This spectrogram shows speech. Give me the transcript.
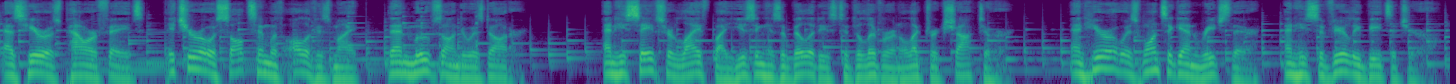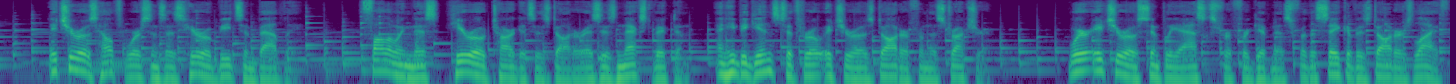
As Hiro's power fades, Ichiro assaults him with all of his might, then moves on to his daughter. And he saves her life by using his abilities to deliver an electric shock to her. And Hiro is once again reached there, and he severely beats Ichiro. Ichiro's health worsens as Hiro beats him badly. Following this, Hiro targets his daughter as his next victim, and he begins to throw Ichiro's daughter from the structure where Ichiro simply asks for forgiveness for the sake of his daughter's life,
